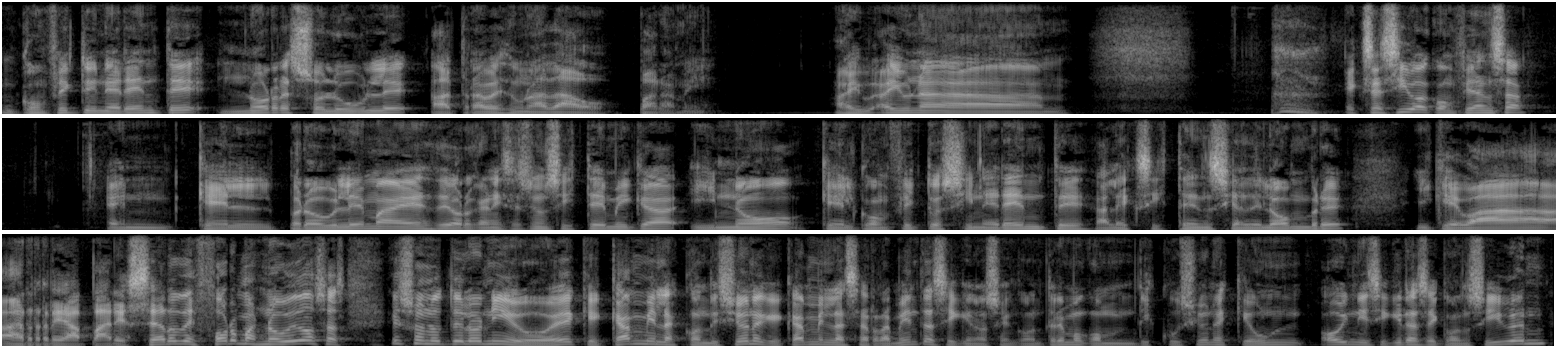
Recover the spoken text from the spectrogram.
Un conflicto inherente no resoluble a través de una DAO, para mí. Hay, una excesiva confianza en que el problema es de organización sistémica y no que el conflicto es inherente a la existencia del hombre y que va a reaparecer de formas novedosas. Eso no te lo niego, ¿eh? que cambien las condiciones, que cambien las herramientas y que nos encontremos con discusiones que hoy ni siquiera se conciben,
